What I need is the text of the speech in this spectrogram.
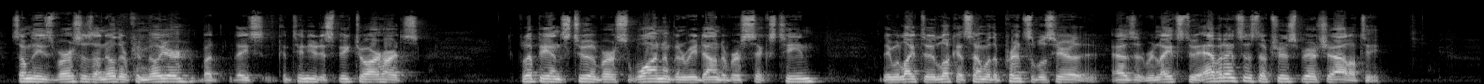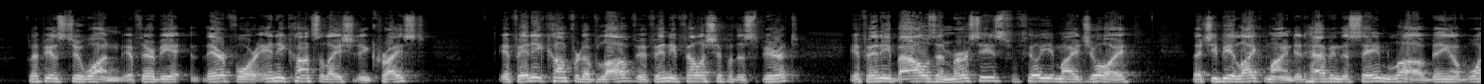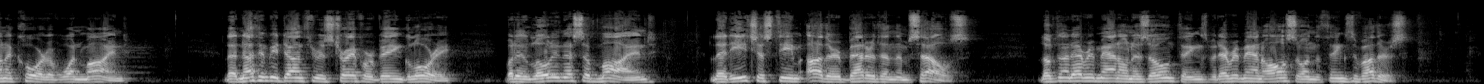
some of these verses. I know they're familiar, but they continue to speak to our hearts. Philippians 2 and verse 1, I'm going to read down to verse 16. They would like to look at some of the principles here as it relates to evidences of true spirituality. Philippians 2 1, if there be therefore any consolation in Christ, if any comfort of love, if any fellowship of the Spirit, if any bowels and mercies, fulfill ye my joy, that ye be like minded, having the same love, being of one accord, of one mind. Let nothing be done through strife or vain glory but in lowliness of mind, let each esteem other better than themselves. Look not every man on his own things, but every man also on the things of others.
